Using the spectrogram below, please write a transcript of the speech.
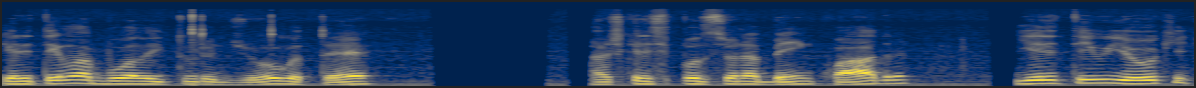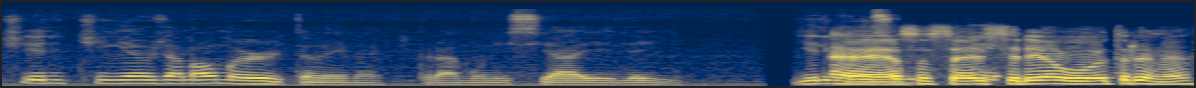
Ele tem uma boa leitura de jogo até. Acho que ele se posiciona bem em quadra. E ele tem o Jokic e ele tinha o Jamal Murray também, né, para municiar ele aí. E ele é, essa série seria outra, né?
